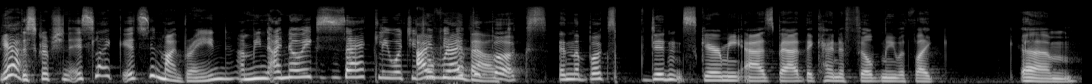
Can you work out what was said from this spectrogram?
Yeah. description, it's like, it's in my brain. I mean, I know exactly what you're talking about I read about. the books, and the books didn't scare me as bad. They kind of filled me with like, um,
